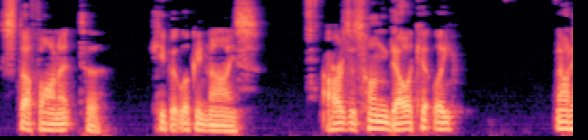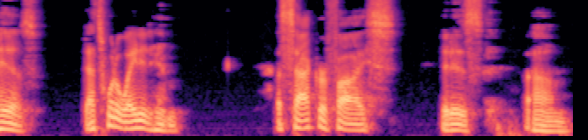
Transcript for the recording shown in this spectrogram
stuff on it to keep it looking nice. Ours is hung delicately, not his. That's what awaited him. A sacrifice that is, um,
